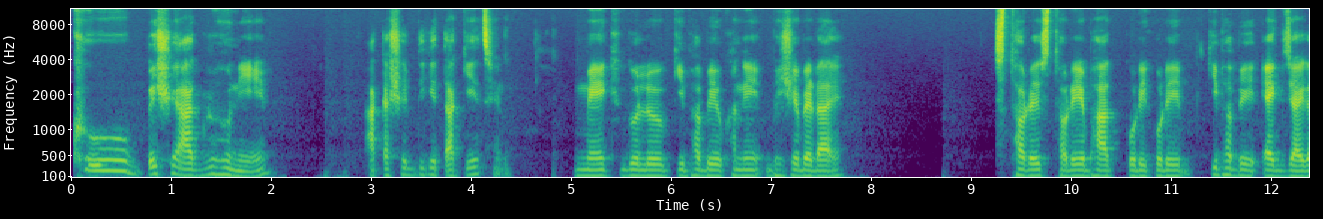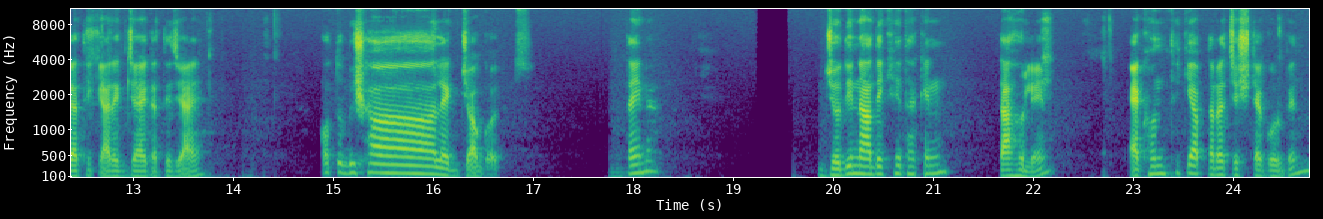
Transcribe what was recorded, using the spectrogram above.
খুব বেশি আগ্রহ নিয়ে আকাশের দিকে তাকিয়েছেন? মেঘগুলো কীভাবে ওখানে ভেসে বেড়ায়? স্তরে স্তরে ভাগ করে করে কীভাবে এক জায়গা থেকে আরেক জায়গাতে যায়? কত বিশাল এক জগৎ, তাই না? যদি না দেখে থাকেন, তাহলে এখন থেকে আপনারা চেষ্টা করবেন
